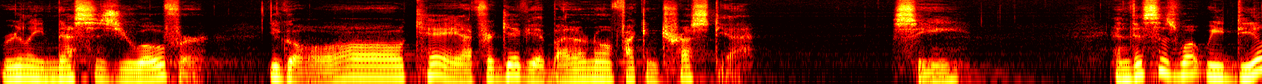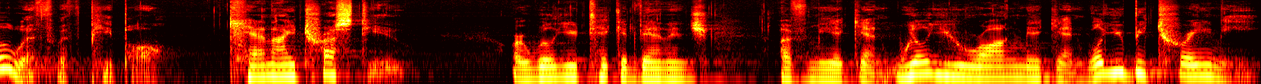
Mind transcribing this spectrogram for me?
really messes you over. You go, okay, I forgive you, but I don't know if I can trust you. See? And this is what we deal with with people. Can I trust you? Or will you take advantage of me again? Will you wrong me again? Will you betray me?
